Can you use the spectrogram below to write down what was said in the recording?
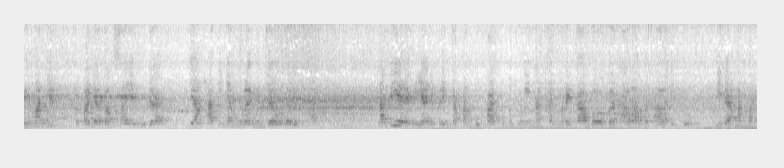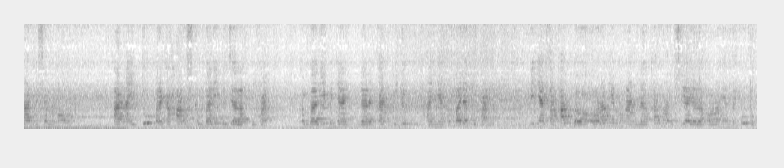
firman-Nya kepada bangsa Yehuda yang hatinya mulai menjauh dari Tuhan. Nabi Yeremia diperintahkan Tuhan untuk mengingatkan mereka bahwa berhala-berhala itu tidak akan pernah bisa menolong. Karena itu mereka harus kembali ke jalan Tuhan, kembali menyadarkan hidup hanya kepada Tuhan. Dinyatakan bahwa orang yang mengandalkan manusia adalah orang yang terkutuk.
